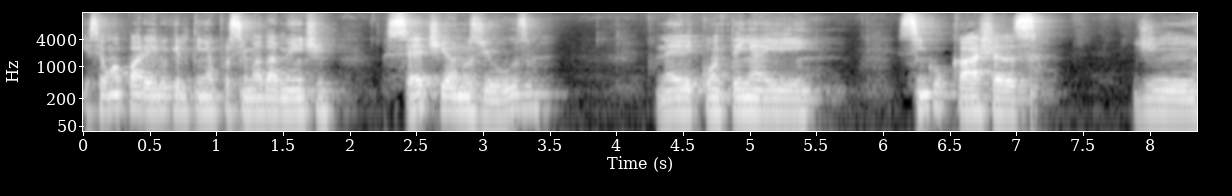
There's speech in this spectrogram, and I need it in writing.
Esse é um aparelho que ele tem aproximadamente 7 anos de uso, né? Ele contém aí cinco caixas de,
